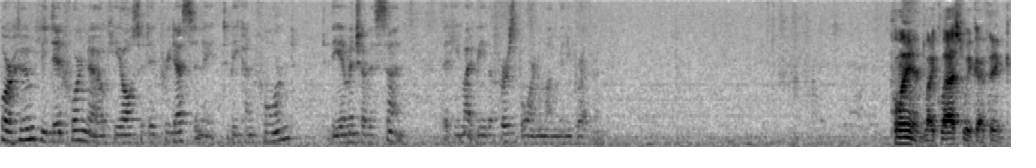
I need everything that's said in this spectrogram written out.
For whom he did foreknow, he also did predestinate to be conformed to the image of his Son, that he might be the firstborn among many brethren. Planned, like last week, I think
